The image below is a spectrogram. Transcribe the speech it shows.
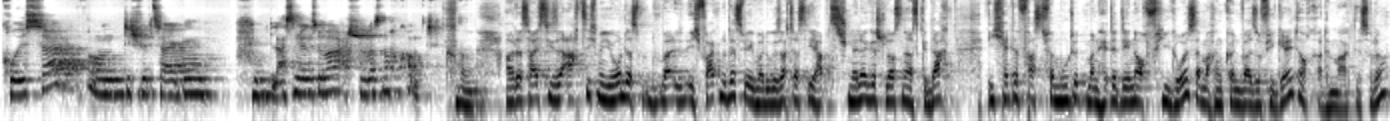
größer und ich würde sagen, lassen wir uns überraschen, was noch kommt. Aber das heißt, diese 80 Millionen, das, ich frage nur deswegen, weil du gesagt hast, ihr habt es schneller geschlossen als gedacht. Ich hätte fast vermutet, man hätte den auch viel größer machen können, weil so viel Geld auch gerade im Markt ist, oder?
